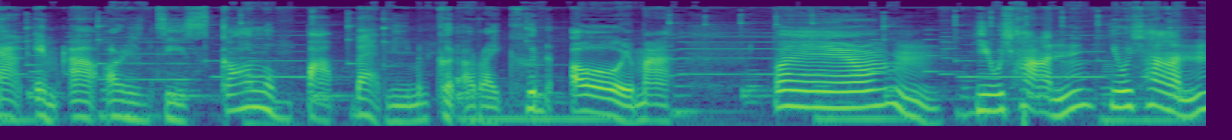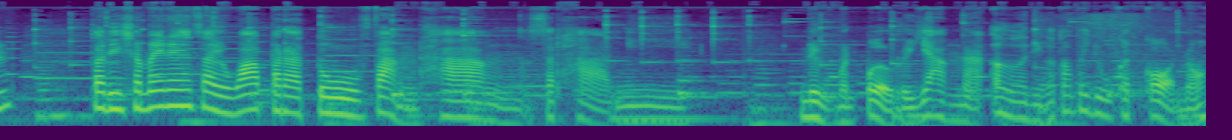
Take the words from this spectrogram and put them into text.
นาง MR Orange ก็ลมปับแบบนี้มันเกิดอะไรขึ้นเอ่ยมา แปมหิวฉัน หิวฉัน ตอนนี้ฉันไม่แน่ใจว่าประตูฝั่งทางสถานีหนึ่งมันเปิดหรือยังนะ เออ นี่ก็ต้องไปดูกันก่อนเนาะ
